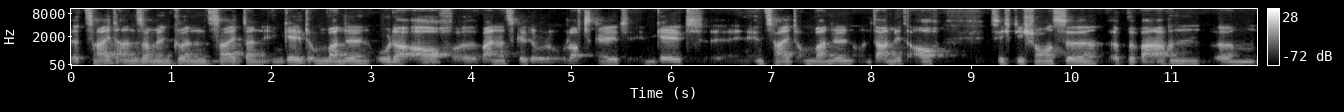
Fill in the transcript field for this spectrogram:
äh, Zeit ansammeln können, Zeit dann in Geld umwandeln oder auch äh, Weihnachtsgeld oder Urlaubsgeld in Geld, äh, in Zeit umwandeln und damit auch sich die Chance bewahren ähm,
